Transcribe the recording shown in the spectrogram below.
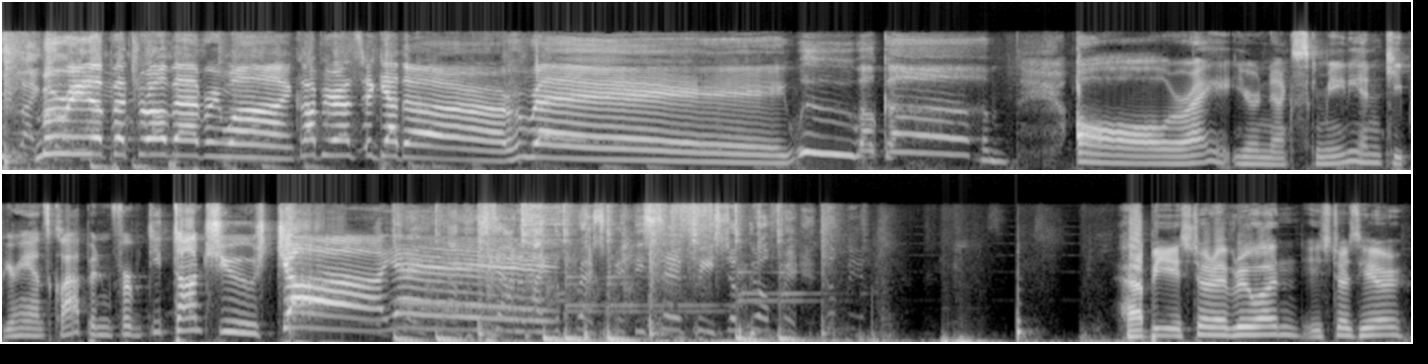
we like Marina Petrova, everyone! Clap your hands together! Hooray! Woo! Welcome! All right, your next comedian. Keep your hands clapping for Diptanshu. Ja! sounding Yay! Happy Easter, everyone. Easter's here.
